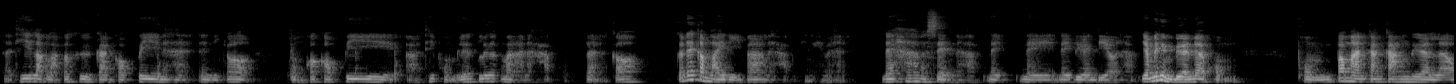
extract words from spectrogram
แต่ที่หลักๆก็คือการ Copy นะฮะอันนี้ก็ผมก็ Copy อ่าที่ผมเลือกเลือกมานะครับแต่ก็ก็ได้กำไรดีมากเลยครับเห็นไหมฮะได้ห้าเปอร์เซ็นต์นะครับในในในเดือนเดียวนะครับ ยังไม่ถึงเดือนเนี่ยผมผมประมาณกลางๆเดือนแล้ว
